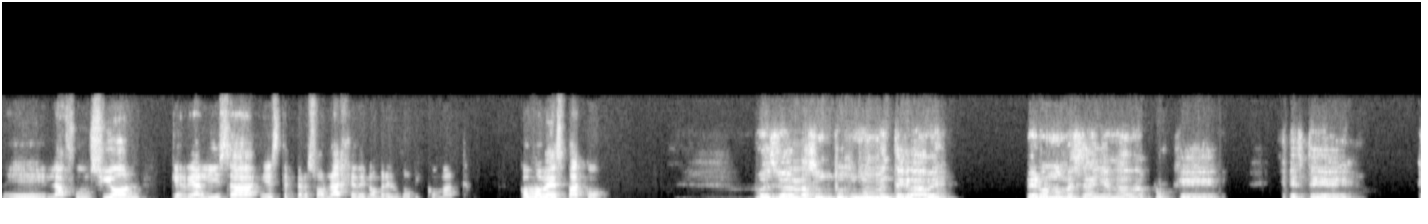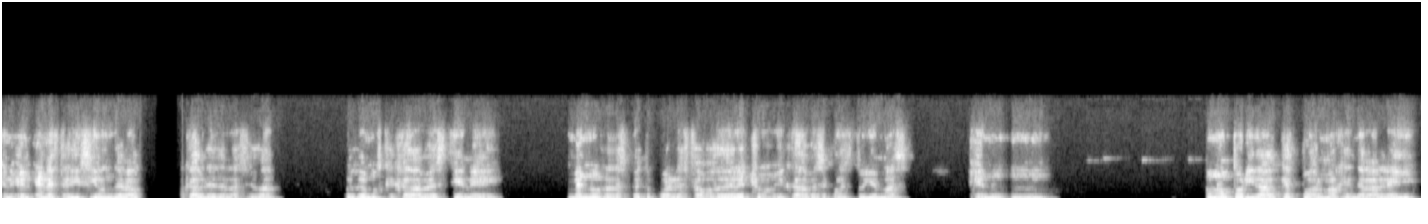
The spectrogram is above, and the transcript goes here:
eh, la función que realiza este personaje de nombre Ludovico Mata. ¿Cómo ves, Paco? Pues veo el asunto sumamente grave, pero no me extraña nada porque este, en, en esta edición del alcalde de la ciudad, pues vemos que cada vez tiene menos respeto por el Estado de Derecho y cada vez se constituye más en un una autoridad que actúa al margen de la ley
